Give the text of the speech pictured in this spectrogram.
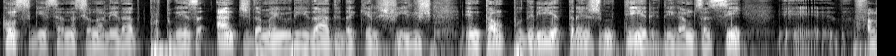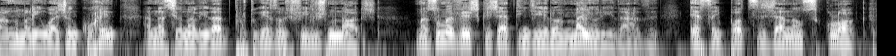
conseguisse a nacionalidade portuguesa antes da maioridade daqueles filhos, então poderia transmitir, digamos assim, eh, falando numa linguagem corrente, a nacionalidade portuguesa aos filhos menores. Mas uma vez que já atingiram a maioridade, essa hipótese já não se coloca.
